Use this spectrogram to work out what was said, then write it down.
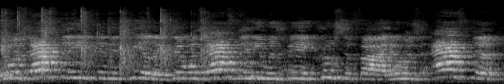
It was after he did his healings. It was after he was being crucified. It was after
